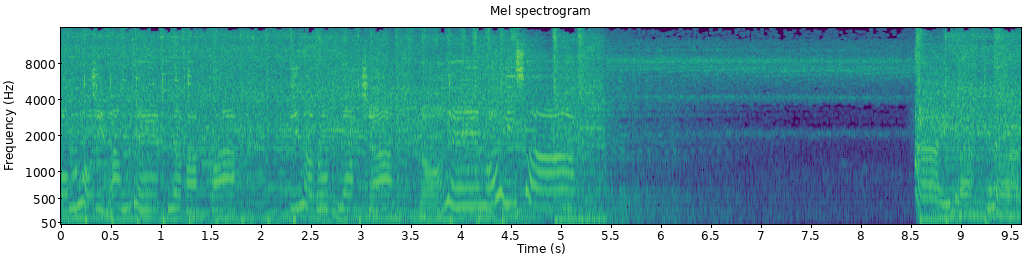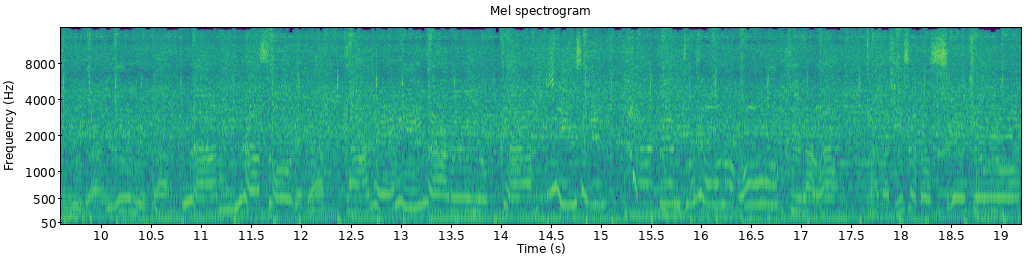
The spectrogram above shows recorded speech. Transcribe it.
の文字なんてなかった今となっちゃどうでもいいさ愛がなんだ夢がなんだそれが金になるのか。人生破天荒の僕らは正しさと成長を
